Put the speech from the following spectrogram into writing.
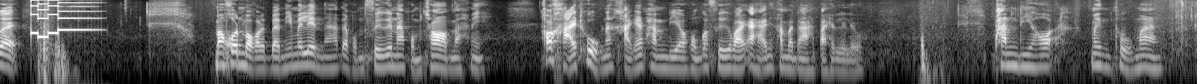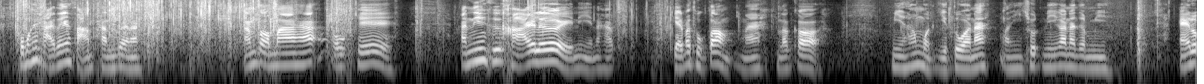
ด้วยบางคนบอกแบบนี้ไม่เล่นนะแต่ผมซื้อนะ ผมชอบนะนี่เขาขายถูกนะ ขายแค่พันเดียว ผมก็ซื้อไว้อะอันนี้ธรรมดาไปเร็วๆพันเดียวอะไม่ถูกมาก ผมให้ขายตัวนี้สามพันด้วยนะอันต่อมาฮะ โอเค อันนี้คือขายเลยนี่นะครับ ขียนมาถูกต้องนะ แล้วก็มีทั้งหมดกี่ตัวนะอันนี้ชุดนี้ก็น่าจะมีแอโร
